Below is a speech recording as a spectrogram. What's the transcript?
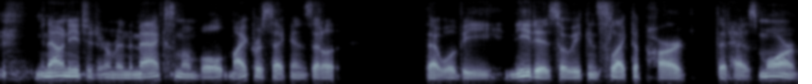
we now need to determine the maximum volt microseconds that'll, that will be needed so we can select a part that has more.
